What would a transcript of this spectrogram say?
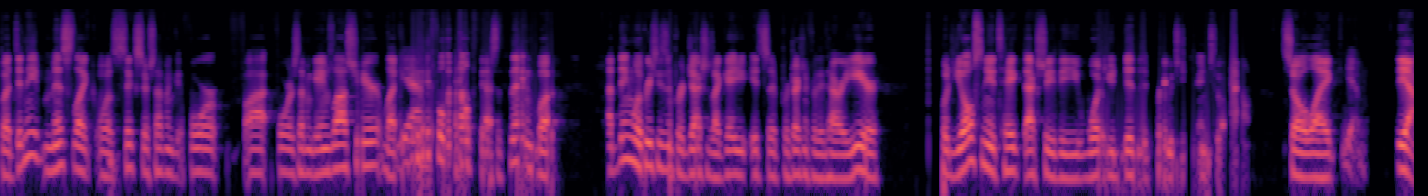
but didn't he miss like what six or seven, four, five, four to seven games last year? Like, yeah. fully healthy. That's the thing. But I think with preseason projections, like, it's a projection for the entire year. But you also need to take actually the what you did the previous year into account. So, like, yeah, yeah,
